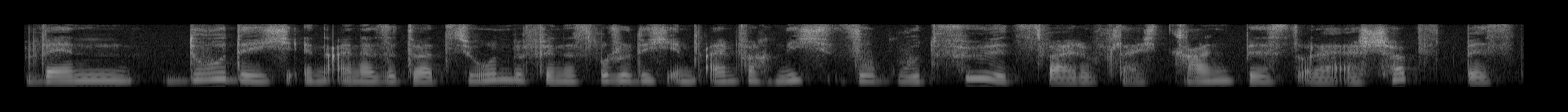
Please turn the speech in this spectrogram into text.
wenn du dich in einer Situation befindest, wo du dich eben einfach nicht so gut fühlst, weil du vielleicht krank bist oder erschöpft bist,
